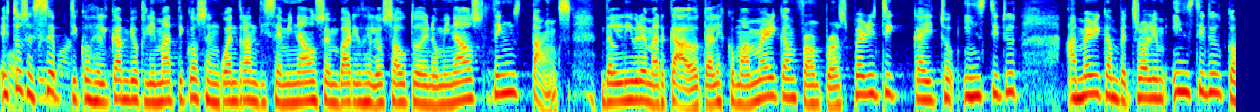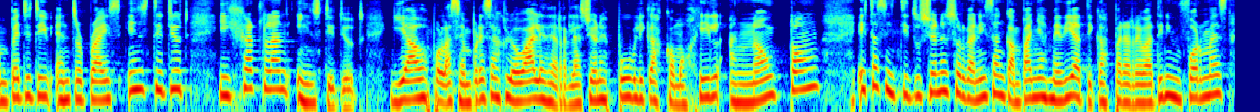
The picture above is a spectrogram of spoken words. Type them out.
Estos escépticos del cambio climático se encuentran diseminados en varios de los autodenominados think tanks del libre mercado, tales como American Farm Prosperity, Cato Institute, American Petroleum Institute, Competitive Enterprise Institute y Heartland Institute. Guiados por las empresas globales de relaciones públicas como Hill and Norton, estas instituciones organizan campañas mediáticas para rebatir informes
